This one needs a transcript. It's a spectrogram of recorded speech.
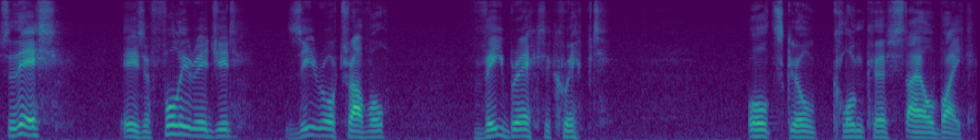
So this is a fully rigid, zero travel, V-brake equipped, old school clunker style bike.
